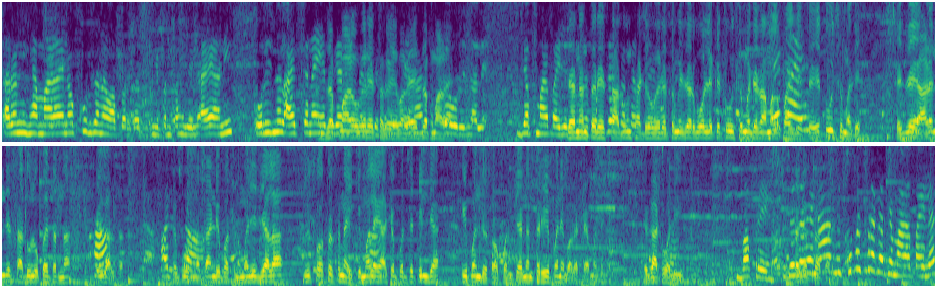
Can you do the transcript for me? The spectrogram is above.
कारण ह्या माळा आहे ना खूप जण वापरतात. मी पण पाहिलेलं आहे. आणि ओरिजिनल आहेत का नाही जपमाळ वगैरे सगळे बघा, हे जपमाळ आहे. ओरिजिनल आहे. जपमाळ पाहिजे. त्यानंतर हे साधूंसाठी वगैरे. तुम्ही जर बोलले की तुळशीमध्येच आम्हाला हे काय? पाहिजे तर हे तुळशीमध्ये. हे जे आळंदीत साधू लोक येतात ना हा? ते घालतात. ते अच्छा. पूर्ण कांडीपासून. म्हणजे ज्याला विश्वासच नाही की मला हे अशा पद्धतीने द्या ही पण देतो आपण. त्यानंतर हे पण आहे बघा त्यामध्ये. हे गाठवाली. बापरे. तिथे तर आहे ना. मी खूपच प्रकारच्या माळा पाहिल्यात.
